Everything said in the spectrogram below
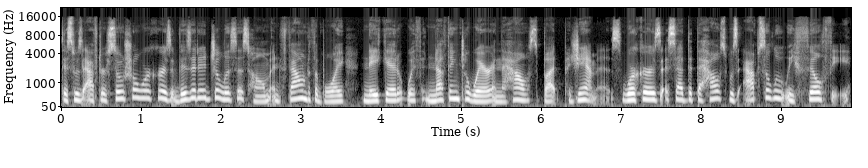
This was after social workers visited Jalissa's home and found the boy naked with nothing to wear in the house but pajamas. Workers said that the house was absolutely filthy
